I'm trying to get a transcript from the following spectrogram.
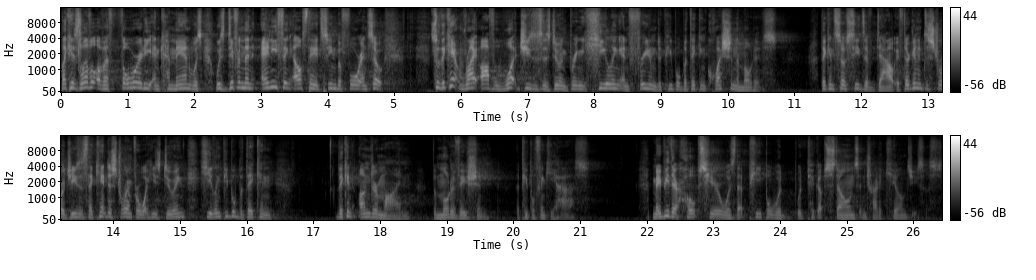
Like his level of authority and command was, was different than anything else they had seen before. And so, so they can't write off what Jesus is doing, bringing healing and freedom to people, but they can question the motives. They can sow seeds of doubt. If they're going to destroy Jesus, they can't destroy him for what he's doing, healing people, but they can, they can undermine the motivation that people think he has. Maybe their hopes here was that people would, would pick up stones and try to kill Jesus.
